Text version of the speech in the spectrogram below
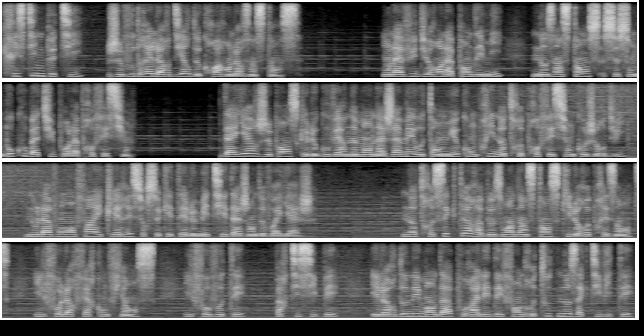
Christine Petit, je voudrais leur dire de croire en leurs instances. On l'a vu durant la pandémie, nos instances se sont beaucoup battues pour la profession. D'ailleurs, je pense que le gouvernement n'a jamais autant mieux compris notre profession qu'aujourd'hui, nous l'avons enfin éclairé sur ce qu'était le métier d'agent de voyage. Notre secteur a besoin d'instances qui le représentent, il faut leur faire confiance, il faut voter, participer, et leur donner mandat pour aller défendre toutes nos activités,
